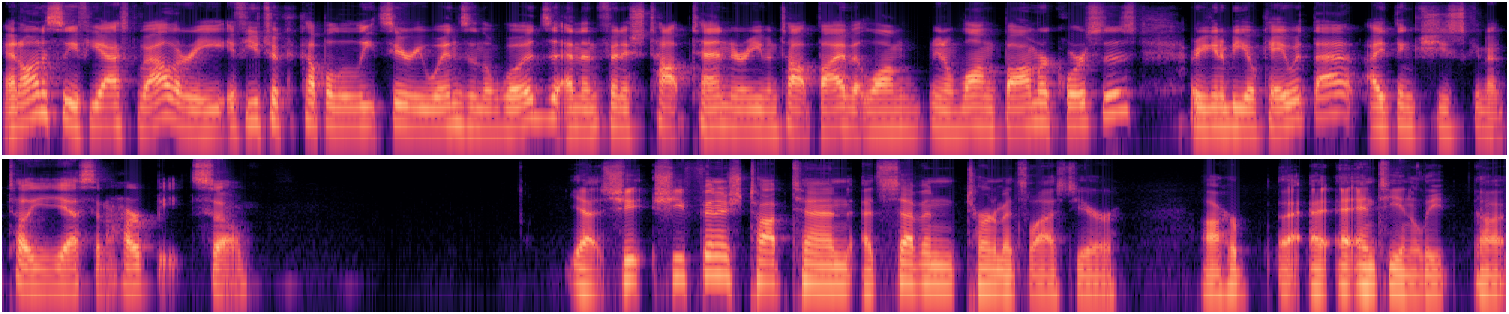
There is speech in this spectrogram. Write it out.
And honestly, if you ask Valerie, if you took a couple elite series wins in the woods and then finished top 10 or even top 5 at long, you know, long bomber courses, are you going to be okay with that? I think she's going to tell you yes in a heartbeat. So yeah, she she finished top 10 at 7 tournaments last year. Uh, her uh, NT and elite uh,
